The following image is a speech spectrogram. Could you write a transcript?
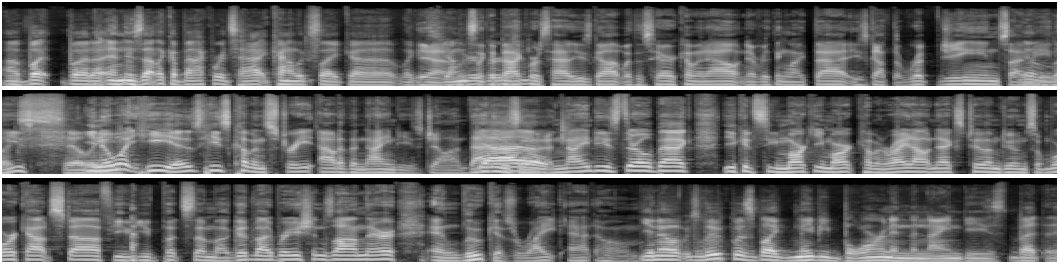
Uh, but but uh, and is that like a backwards hat? It kind of looks like uh like yeah, looks like version? a backwards hat he's got with his hair coming out and everything like that. He's got the ripped jeans. I it mean, he's silly. you know what he is? He's coming straight out of the '90s, John. That yeah, is a, a, '90s throwback. You can see Marky Mark coming right out next to him doing some workout stuff. You you put some uh, good vibrations on there, and Luke is right at home. You know, so. Luke was like maybe born in the '90s, but uh,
